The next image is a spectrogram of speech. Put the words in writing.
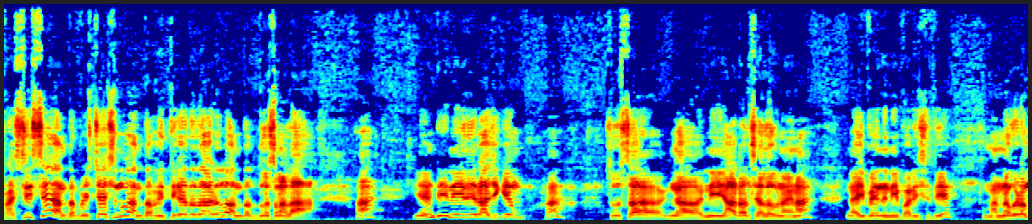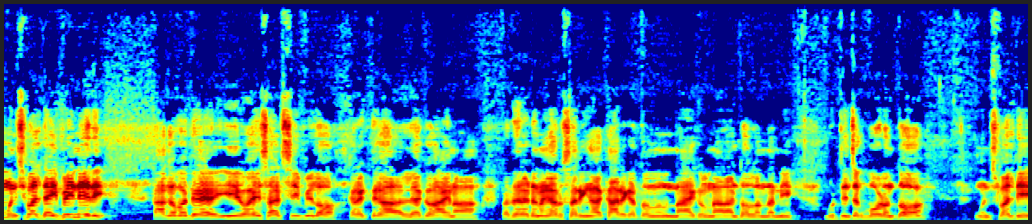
ప్రశ్నిస్తే అంత ప్రిస్టేషను అంత వ్యక్తిగత దాడులు అంత దూషణలా. ఏంటి నీది రాజకీయం? చూస్తా ఇంకా నీ ఆటలు సెలవు నాయన అయిపోయింది నీ పరిస్థితి. మొన్న కూడా మున్సిపాలిటీ అయిపోయినది. కాకపోతే ఈ వైఎస్ఆర్సీపీలో కరెక్ట్గా లేక ఆయన పెద్దరెడ్డన్న గారు సరిగా కార్యకర్తలను నాయకులను అలాంటి వాళ్ళందరినీ గుర్తించకపోవడంతో మున్సిపాలిటీ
